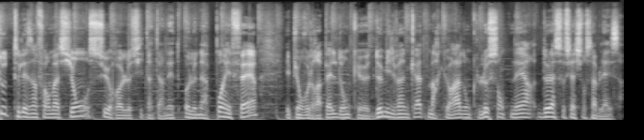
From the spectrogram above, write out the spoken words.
toutes les informations sur le site internet olona.fr. Et puis, on vous le rappelle, donc 2024 marquera le centenaire de l'association Sablaise.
